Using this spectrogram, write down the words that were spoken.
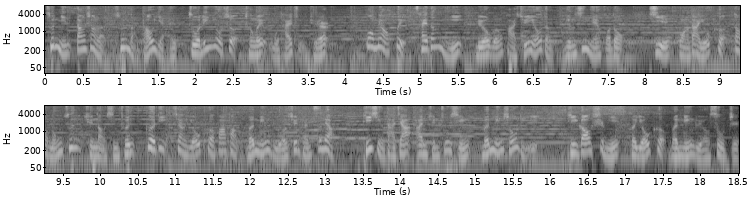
村民当上了春晚导演，左邻右舍成为舞台主角，逛庙会、猜灯谜、旅游文化巡游等迎新年活动，吸引广大游客到农村去闹新春。各地向游客发放文明旅游宣传资料，提醒大家安全出行、文明守礼，提高市民和游客文明旅游素质。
